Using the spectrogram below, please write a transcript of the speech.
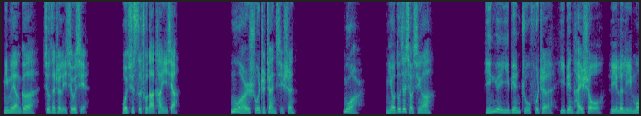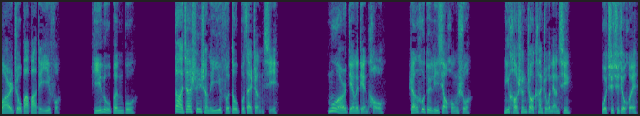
你们两个就在这里休息，我去四处打探一下。”墨儿说着站起身。“墨儿，你要多加小心啊！”银月一边嘱咐着，一边抬手理了理墨儿皱巴巴的衣服。一路奔波，大家身上的衣服都不再整齐。墨儿点了点头，然后对李小红说：“你好生照看着我娘亲，我去去就回。”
